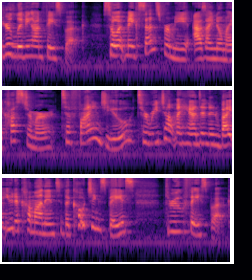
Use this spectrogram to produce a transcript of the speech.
you're living on Facebook. So it makes sense for me as I know my customer to find you, to reach out my hand and invite you to come on into the coaching space through Facebook.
